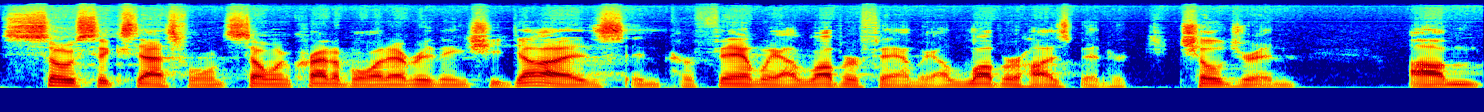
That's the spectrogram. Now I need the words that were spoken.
so successful and so incredible at everything she does and her family, I love her family. I love her husband, her children. Um,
